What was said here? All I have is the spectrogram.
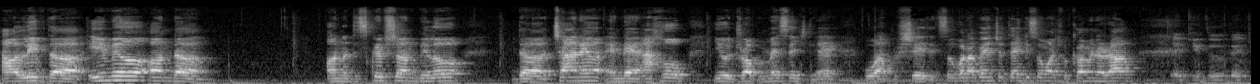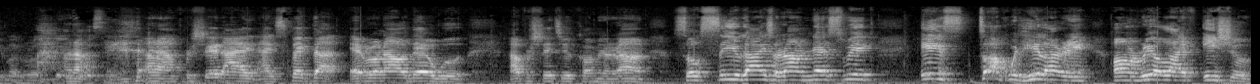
I'll leave the email on the on the description below the channel and then I hope you'll drop a message there. We'll appreciate it. So Bonaventure, thank you so much for coming around. Thank you too. Thank you, my brother. Thank And I, and I appreciate I, I expect that everyone out there will appreciate you coming around. So see you guys around next week. Is Talk with Hillary on real life issue.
